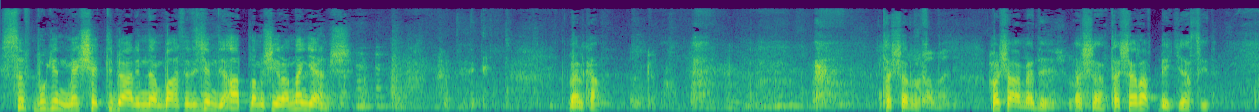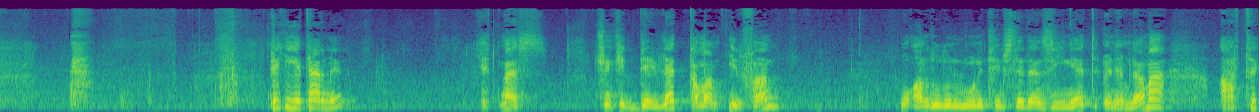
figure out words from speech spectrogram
Sırf bugün Meşhedli bir alimden bahsedeceğim diye atlamış İran'dan gelmiş. Welcome. Teşerrüf. Hoş amedi. Teşerrüf. Teşerrüf bek ya Sidi. Peki yeter mi? Yetmez. Çünkü devlet tamam irfan, o Anadolu'nun ruhunu temsil eden zihniyet önemli ama artık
